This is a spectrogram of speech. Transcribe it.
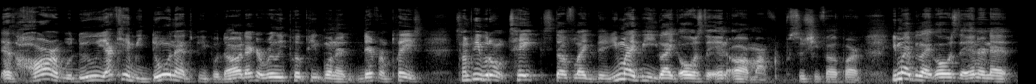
That's horrible, dude. Y'all can't be doing that to people, dog. That could really put people in a different place. Some people don't take stuff like that. You might be like, oh, it's the in- oh my sushi fell apart. You might be like, oh, it's the internet.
